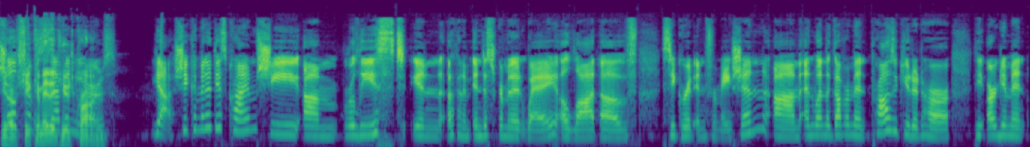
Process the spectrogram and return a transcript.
you know, she committed huge crimes. Yeah, she committed these crimes. She um, released in a kind of indiscriminate way a lot of secret information. Um, and when the government prosecuted her, the argument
